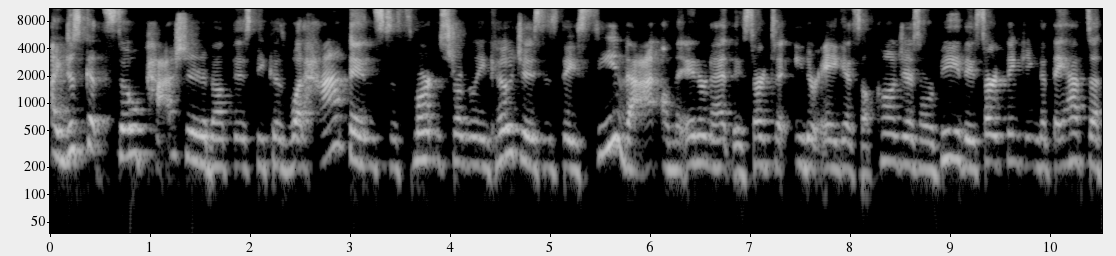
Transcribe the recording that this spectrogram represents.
I just get so passionate about this because what happens to smart and struggling coaches is they see that on the internet. They start to either A, get self conscious or B, they start thinking that they have to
